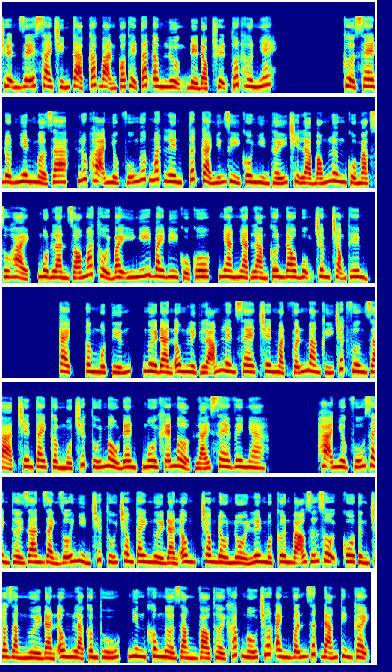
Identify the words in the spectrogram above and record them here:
Chuyện dễ sai chính tả các bạn có thể tắt âm lượng để đọc chuyện tốt hơn nhé. Cửa xe đột nhiên mở ra, lúc Hạ Nhược Vũ ngước mắt lên, tất cả những gì cô nhìn thấy chỉ là bóng lưng của Mạc Du Hải, một làn gió mát thổi bay ý nghĩ bay đi của cô, nhàn nhạt làm cơn đau bụng châm trọng thêm. Cạch, âm một tiếng, người đàn ông lịch lãm lên xe, trên mặt vẫn mang khí chất vương giả, trên tay cầm một chiếc túi màu đen, môi khẽ mở, lái xe về nhà. Hạ Nhược Vũ dành thời gian rảnh rỗi nhìn chiếc túi trong tay người đàn ông, trong đầu nổi lên một cơn bão dữ dội, cô từng cho rằng người đàn ông là câm thú, nhưng không ngờ rằng vào thời khắc mấu chốt anh vẫn rất đáng tin cậy.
